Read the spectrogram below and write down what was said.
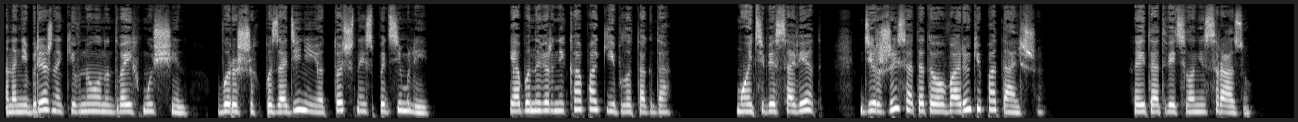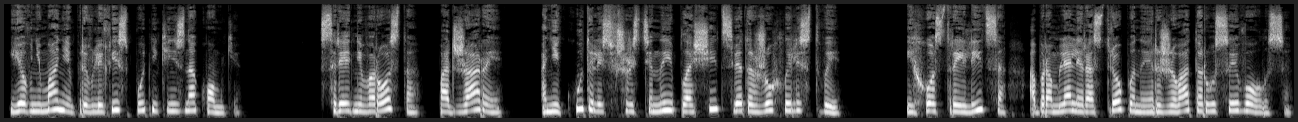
Она небрежно кивнула на двоих мужчин, выросших позади нее точно из-под земли. Я бы наверняка погибла тогда. Мой тебе совет — держись от этого ворюги подальше. Хейта ответила не сразу. Ее внимание привлекли спутники незнакомки. Среднего роста, поджарые, они кутались в шерстяные плащи цвета жухлой листвы. Их острые лица обрамляли растрепанные рыжевато-русые волосы.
